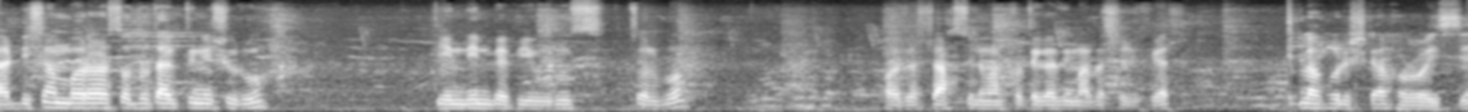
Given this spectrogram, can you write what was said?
আর ডিসেম্বরের চোদ্দ তারিখ থেকে শুরু। তিন দিন ব্যাপী উরুস চলবো। হজরত শাহ সুলেমান ফতেগাজী মাজার শরীফের। এগুলা পরিষ্কার করা হয়েছে।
